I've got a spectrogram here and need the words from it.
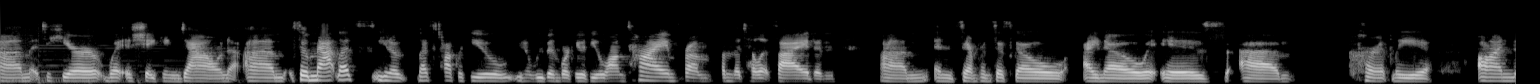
um, to hear what is shaking down. Um, so Matt, let's you know let's talk with you. You know we've been working with you a long time from from the Tilit side and um, and San Francisco. I know is um, currently on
